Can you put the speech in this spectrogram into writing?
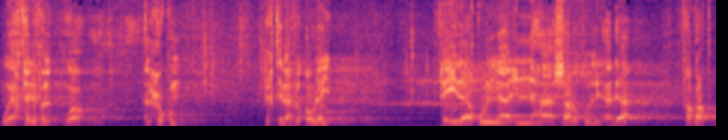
ويختلف الحكم باختلاف القولين. فإذا قلنا إنها شرط للأداء فقط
